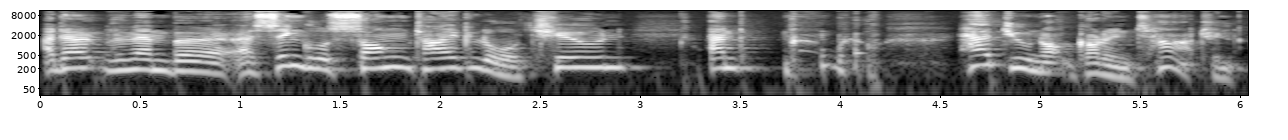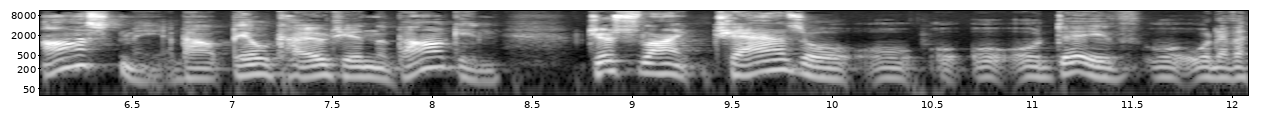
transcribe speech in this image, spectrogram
I don't remember a single song title or tune. And, well, had you not got in touch and asked me about Bill Coyote and the Bargain, just like Chaz or, or, or, or Dave or whatever,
